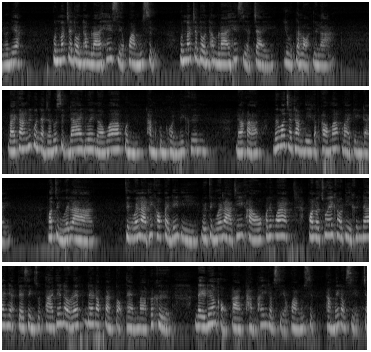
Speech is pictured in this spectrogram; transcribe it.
แล้วเนี่ย คุณมักจะโดนทำร้ายให้เสียความรู้สึก คุณมักจะโดนทำร้ายให้เสียใจอยู่ตลอดเวลา หลายครั้งที่คุณอาจจะรู้สึกได้ด้วยเนาะว่าคุณทำคุณคนไม่ขึ้นนะคะ ไม่ว่าจะทำดีกับเขามากมายเพียงใด เพอถึงเวลาถึงเวลาที่เขาไปได้ดี หรือถึงเวลาที่เขาเขาเรียกว่า พอเราช่วยให้เขาดีขึ้นได้เนี่ยแต่สิ่งสุดท้ายที่เราได้ได้รับการตอบแทนมาก็คือ ในเรื่องของการทำให้เราเสียความรู้สึกทำให้เราเสียใจ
